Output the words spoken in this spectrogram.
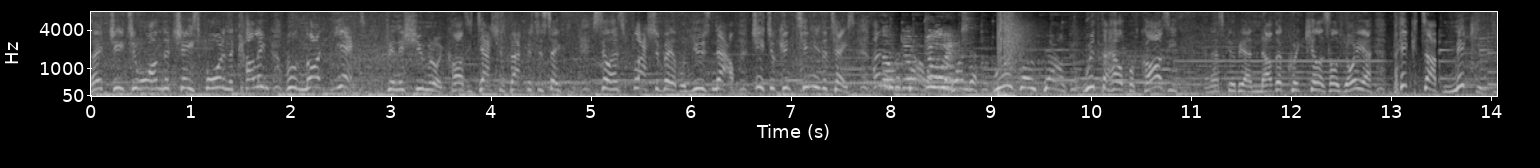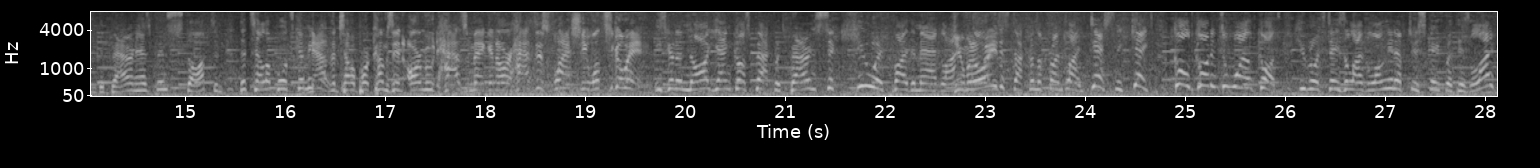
Let G2 on the chase forward, and the culling will not yet finish Humanoid. Carzzy dashes backwards to safety. Still has flash available. Use now. G2 continue the chase. No, don't do it. Wunder will go down with the help of Carzzy, and that's going to be another quick kill as Elyoya picked up Mickey. The Baron has been stopped, and the teleport's coming Now in. the teleport comes in. Armut has Mega Gnar, has his flash. He wants to go in. He's going to gnaw Jankos backwards. Baron secured by the Mad Lion. Humanoid? Stuck on the front line. Destiny, Gate, Gold Card into Wild Cards. Humanoid stays alive long enough to escape with his life,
